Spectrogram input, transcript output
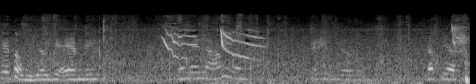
cái thùng vô cho em đi em lấy nón luôn cái đi vô đắp vô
